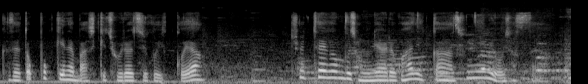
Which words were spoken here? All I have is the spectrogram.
그새 떡볶이는 맛있게 졸여지고 있고요. 출퇴근 부 정리하려고 하니까 손님이 오셨어요.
